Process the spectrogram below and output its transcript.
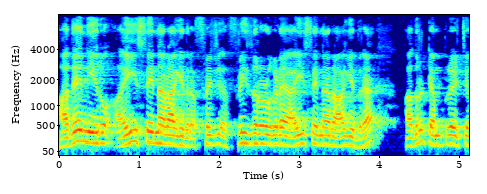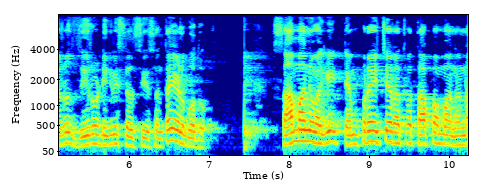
ಅದೇ ನೀರು ಐಸ್ ಏನಾರು ಆಗಿದ್ರೆ ಫ್ರಿಜ್ ಫ್ರೀಜರ್ ಒಳಗಡೆ ಐಸ್ ಏನಾರು ಆಗಿದ್ರೆ ಅದ್ರ ಟೆಂಪ್ರೇಚರು ಝೀರೋ ಡಿಗ್ರಿ ಸೆಲ್ಸಿಯಸ್ ಅಂತ ಹೇಳ್ಬೋದು. ಸಾಮಾನ್ಯವಾಗಿ ಟೆಂಪ್ರೇಚರ್ ಅಥವಾ ತಾಪಮಾನನ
